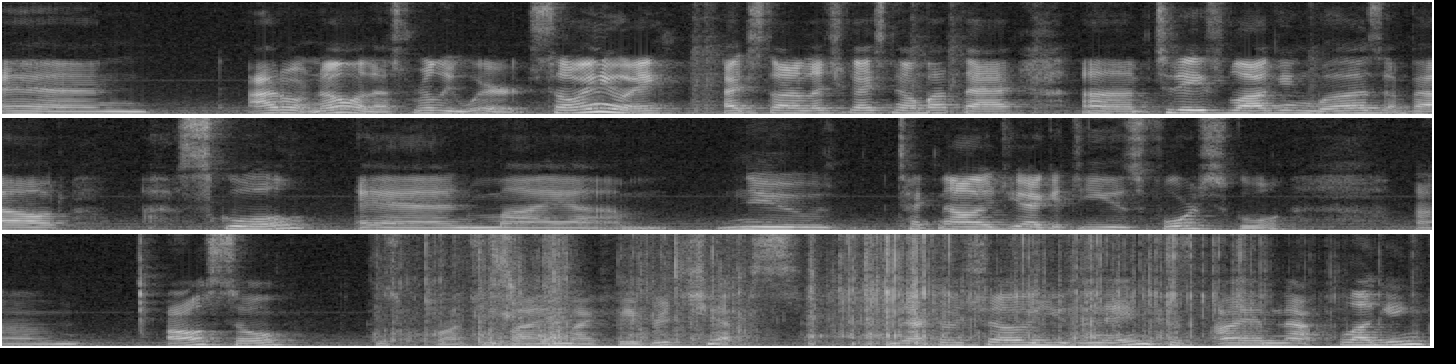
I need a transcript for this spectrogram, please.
and I don't know. That's really weird. So anyway, I just thought I'd let you guys know about that. Um, today's vlogging was about school and my um, new technology I get to use for school. Um, also, this brought to you by my favorite chips. I'm not going to show you the name because I am not plugging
